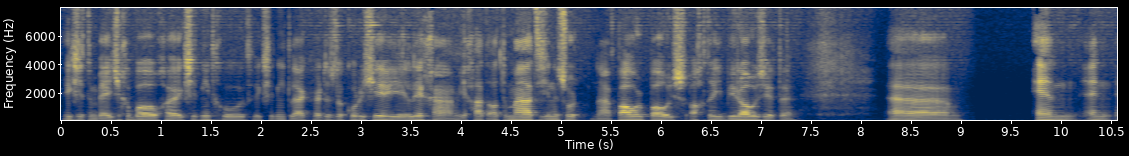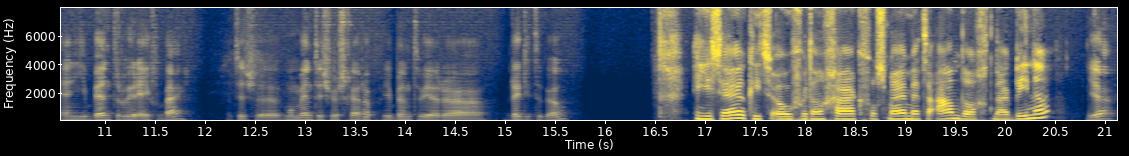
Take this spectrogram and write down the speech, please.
ik zit een beetje gebogen, ik zit niet goed, ik zit niet lekker. Dus dan corrigeer je je lichaam. Je gaat automatisch in een soort nou, power pose achter je bureau zitten. Uh, en, en, en je bent er weer even bij. Het, is, uh, het moment is weer scherp, je bent weer ready to go. En je zei ook iets over, dan ga ik volgens mij met de aandacht naar binnen. Ja.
